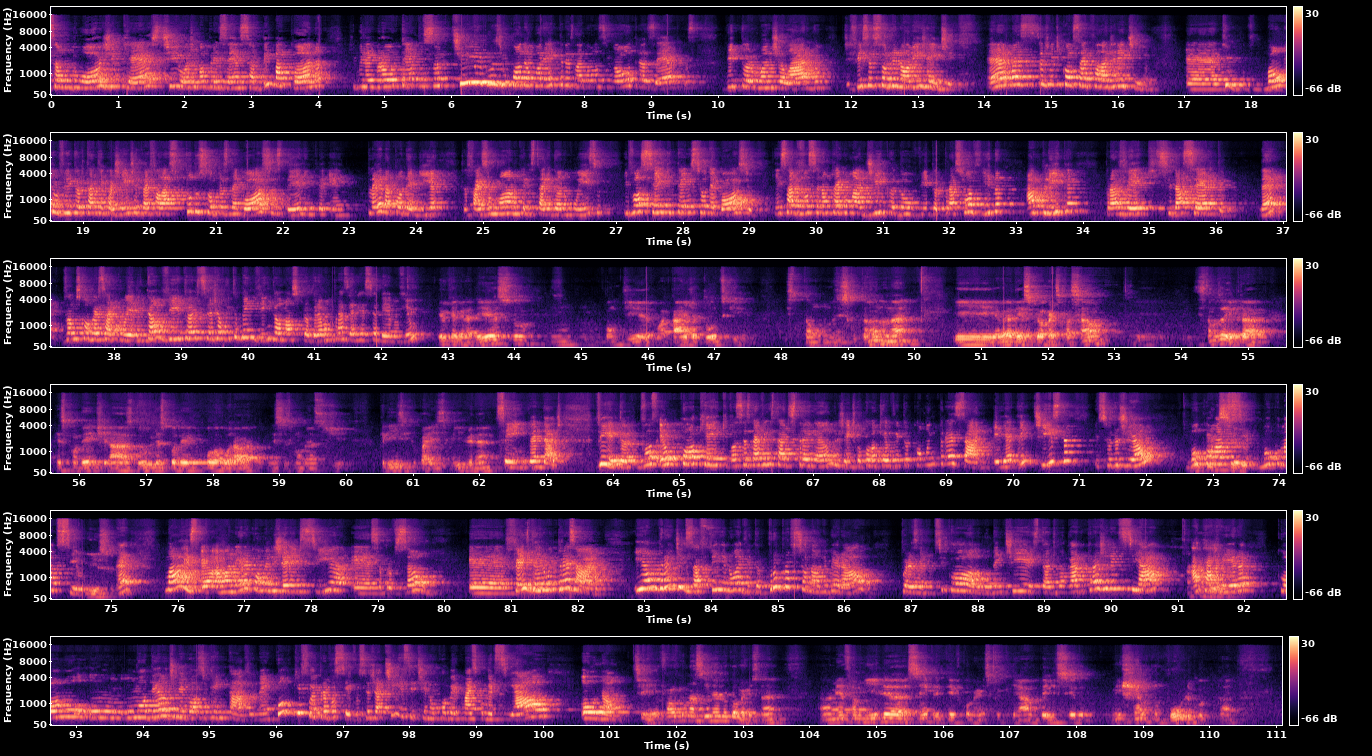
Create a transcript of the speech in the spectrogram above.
edição do Hoje Cast. Hoje uma presença bem bacana que me lembrou tempos antigos de quando eu morei em Três Lagoas em outras épocas. Victor Mangelardo, difícil sobrenome, hein, gente? É, mas a gente consegue falar direitinho. É, que bom que o Victor está aqui com a gente, ele vai falar tudo sobre os negócios dele em plena pandemia. Já faz um ano que ele está lidando com isso. E você que tem o seu negócio, quem sabe você não pega uma dica do Vitor para a sua vida, aplica para ver se dá certo, né? Vamos conversar com ele. Então, Vitor, seja muito bem-vindo ao nosso programa, um prazer recebê-lo, viu? Eu que agradeço. Um, bom dia, boa tarde a todos que estão nos escutando, né? E agradeço pela participação. Estamos aí para responder, tirar as dúvidas, poder colaborar nesses momentos de crise que o país vive, né? Sim, verdade. Vitor, eu coloquei que vocês devem estar estranhando, gente, que eu coloquei o Vitor como empresário. Ele é dentista e cirurgião bucomaxilo. bucomaxilo Isso. Né? Mas é, a maneira como ele gerencia essa profissão é, fez dele um empresário. E é um grande desafio, não é, Vitor, para o profissional liberal, por exemplo, psicólogo, dentista, advogado, para gerenciar a, carreira como um, um, modelo de negócio rentável, né? Como que foi para você? Você já tinha esse tino mais comercial ou não? Sim, eu falo que eu nasci dentro do comércio, né? A minha família sempre teve comércio, foi criado desde cedo, mexendo com o público, tá?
